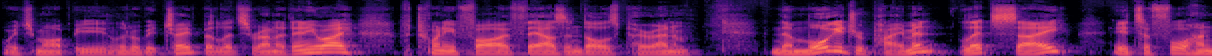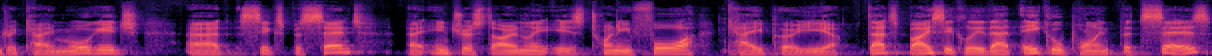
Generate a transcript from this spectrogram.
which might be a little bit cheap, but let's run it anyway, for $25,000 per annum. The mortgage repayment, let's say it's a 400k mortgage at 6%, uh, interest only is 24k per year. That's basically that equal point that says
